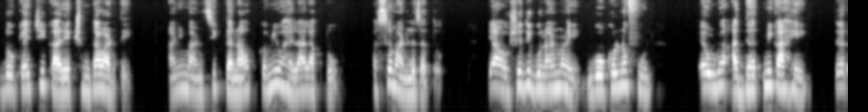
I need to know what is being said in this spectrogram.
डोक्याची कार्यक्षमता वाढते आणि मानसिक तणाव कमी व्हायला लागतो असं मानलं जातं. या औषधी गुणांमुळे गोकर्ण फूल एवढं आध्यात्मिक आहे तर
